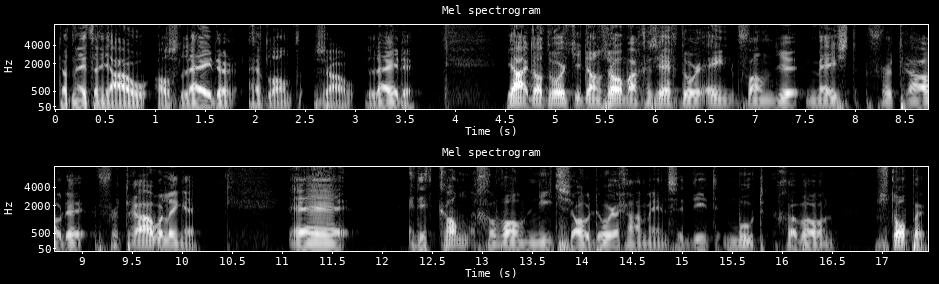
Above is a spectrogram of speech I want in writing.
dat Netanyahu als leider het land zou leiden. Ja, dat wordt je dan zomaar gezegd door een van je meest vertrouwde vertrouwelingen. Uh, en dit kan gewoon niet zo doorgaan, mensen. Dit moet gewoon stoppen.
